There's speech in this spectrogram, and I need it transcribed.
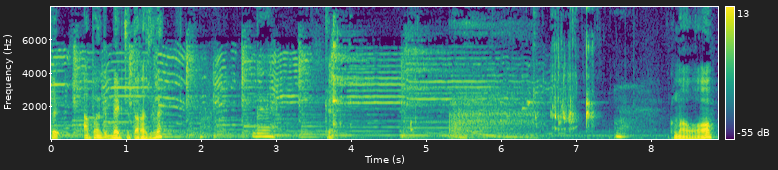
저, 아빠한테 맥주 따라줄래? 네. 그래. 고마워.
